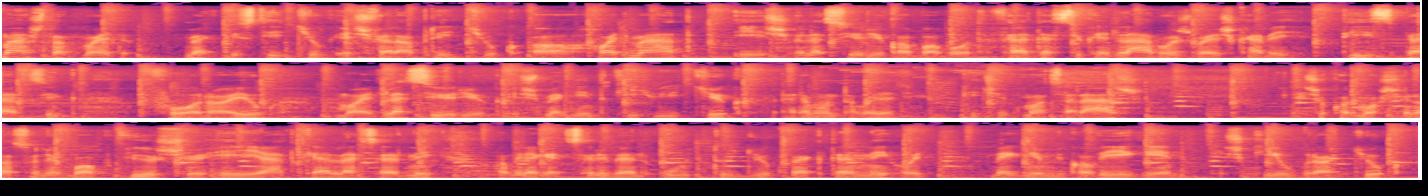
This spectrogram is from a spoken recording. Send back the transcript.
Másnap majd megtisztítjuk és felaprítjuk a hagymát, és leszűrjük a babot. Feltesszük egy lábosba, és kb. 10 percig forraljuk, majd leszűrjük, és megint kihűtjük. Erre mondtam, hogy egy kicsit macerás és akkor most jön az, hogy a bab külső héját kell leszedni, ami legegyszerűbben úgy tudjuk megtenni, hogy megnyomjuk a végén és kiugratjuk.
